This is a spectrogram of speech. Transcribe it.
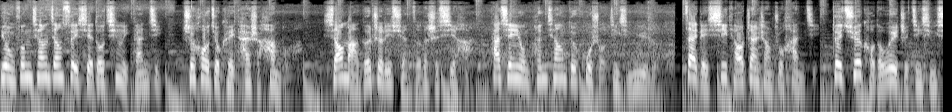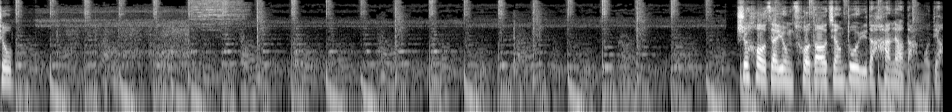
用风枪将碎屑都清理干净，之后就可以开始焊补了。小马哥这里选择的是锡焊，他先用喷枪对护手进行预热，再给锡条蘸上助焊剂，对缺口的位置进行修补。之后再用锉刀将多余的焊料打磨掉，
